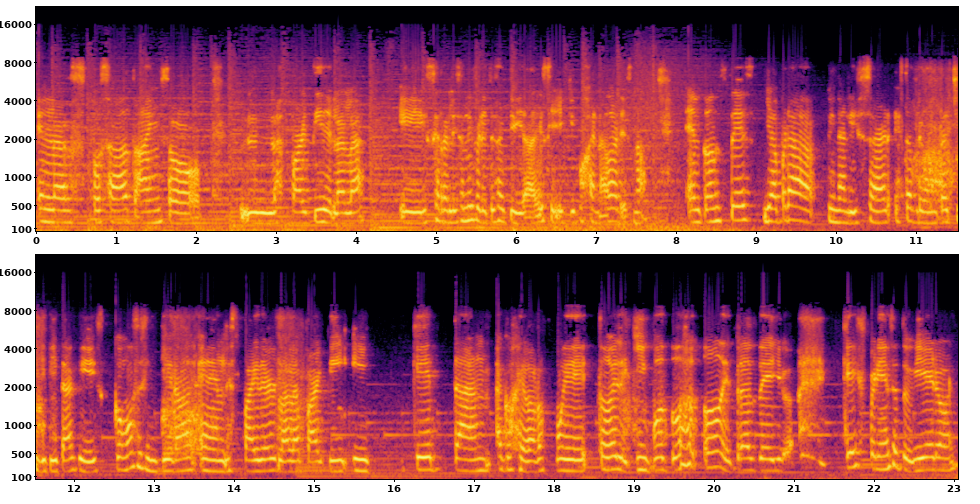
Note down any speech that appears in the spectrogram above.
en las Posada Times o las party de Lala eh, se realizan diferentes actividades y hay equipos ganadores, ¿no? Entonces, ya para finalizar esta pregunta chiquitita, que es cómo se sintieron en el Spider Lala Party y qué tan acogedor fue todo el equipo, todo, todo detrás de ello, qué experiencia tuvieron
